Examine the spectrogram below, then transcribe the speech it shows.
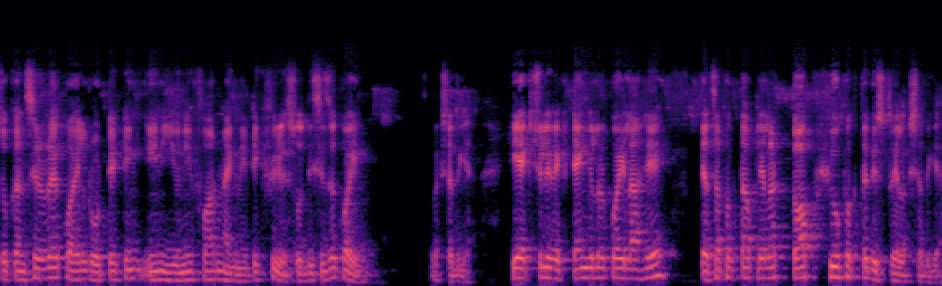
So consider a coil rotating in uniform magnetic field so this is a coil लक्षात घ्या. ही ऍक्च्युली रेक्टँग्युलर कॉईल आहे. त्याचा फक्त आपल्याला टॉप व्ह्यू फक्त दिसतोय लक्षात घ्या.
